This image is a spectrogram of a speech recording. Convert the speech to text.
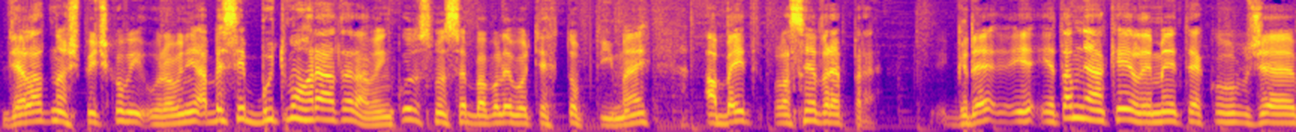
dělat na špičkový úrovni, aby si buď mohl hrát teda venku, to jsme se bavili o těch top týmech, a být vlastně v repre. Kde je, je tam nějaký limit, jako že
